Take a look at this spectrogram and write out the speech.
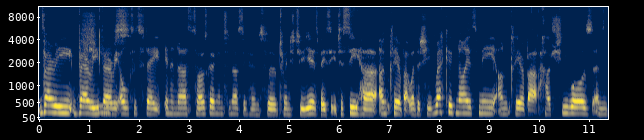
very, very, Jeez. very altered state in a nurse. So I was going into nursing homes for 22 years basically to see her unclear about whether she recognized me, unclear about how she was. And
